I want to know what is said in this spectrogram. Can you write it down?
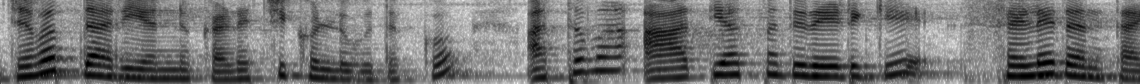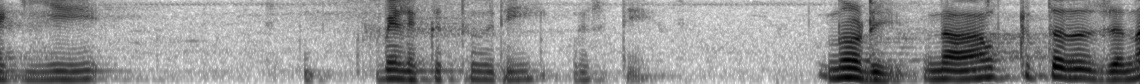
ಜವಾಬ್ದಾರಿಯನ್ನು ಕಳಚಿಕೊಳ್ಳುವುದಕ್ಕೂ, ಅಥವಾ ಆಧ್ಯಾತ್ಮದೆಡೆಗೆ ಸೆಳೆದಂತಾಗಿಯೇ ಬೆಳಕು ತೋರಿ ಗುರುದೇವ್? ನೋಡಿ, ನಾಲ್ಕು ಥರ ಜನ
